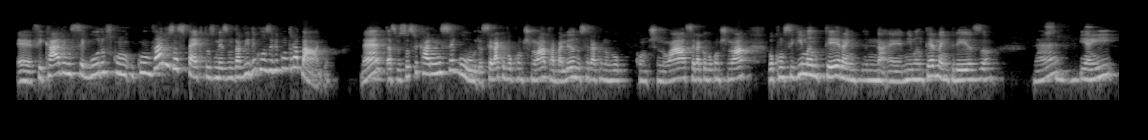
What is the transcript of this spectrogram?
é, ficarem seguros com, com vários aspectos mesmo da vida, inclusive com o trabalho. Né? As pessoas ficaram inseguras. Será que eu vou continuar trabalhando? Será que eu não vou continuar? Será que eu vou continuar? Vou conseguir manter a, na, é, me manter na empresa? Né? E aí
